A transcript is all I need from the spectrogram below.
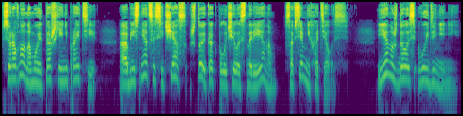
Все равно на мой этаж ей не пройти, а объясняться сейчас, что и как получилось с Нариеном, совсем не хотелось. Я нуждалась в уединении,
